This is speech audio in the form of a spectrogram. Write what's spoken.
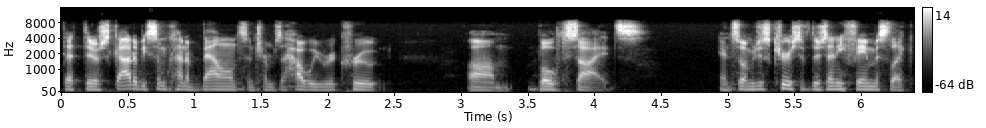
that there's got to be some kind of balance in terms of how we recruit um, both sides. And so I'm just curious if there's any famous like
